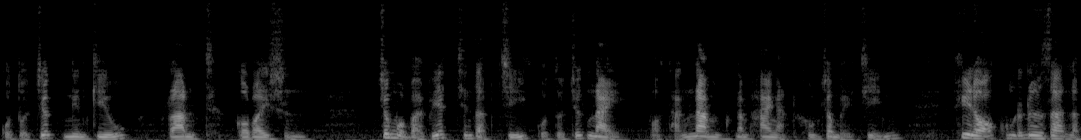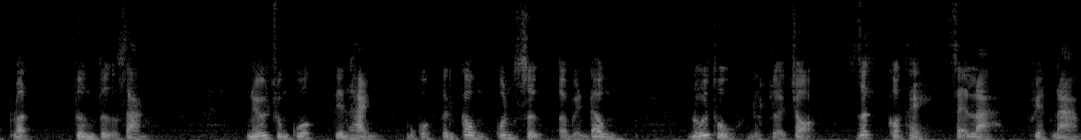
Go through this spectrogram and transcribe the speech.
của Tổ chức Nghiên cứu Rand Corporation trong một bài viết trên tạp chí của tổ chức này vào tháng 5 năm 2019, khi đó cũng đã đưa ra lập luận tương tự rằng nếu Trung Quốc tiến hành một cuộc tấn công quân sự ở Biển Đông, đối thủ được lựa chọn rất có thể sẽ là Việt Nam.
